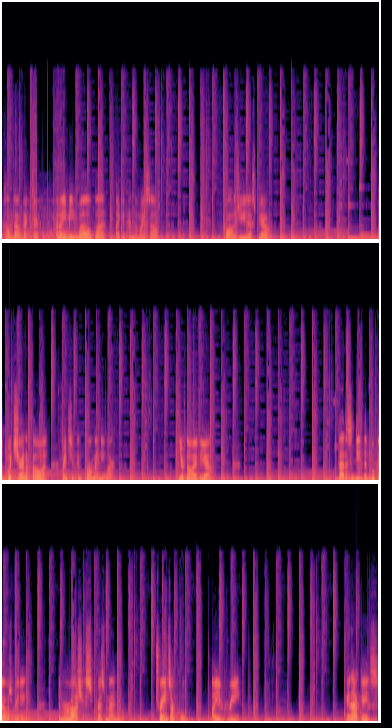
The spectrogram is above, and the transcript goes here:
Calm down, Vector. I know you mean well, but I can handle myself. Apologies, Espio. A butcher and a poet. Friendship can form anywhere. You have no idea. That is indeed the book I was reading. The Mirage Express Manual. Trains are cool. I agree. In that case,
